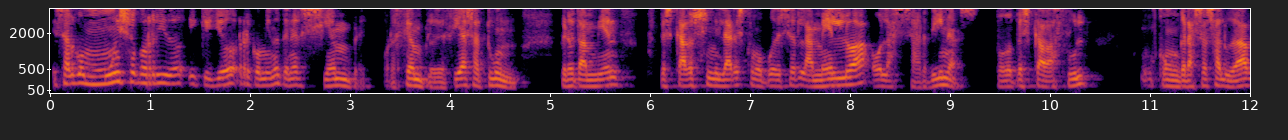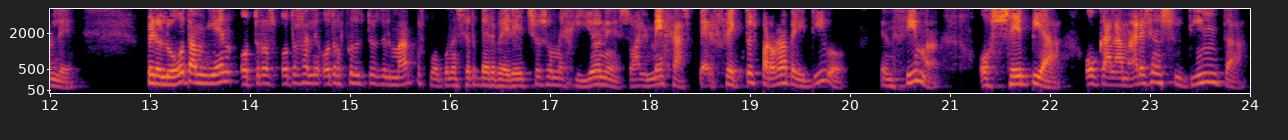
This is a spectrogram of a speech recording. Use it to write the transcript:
es algo muy socorrido y que yo recomiendo tener siempre. Por ejemplo, decías atún, pero también pues, pescados similares como puede ser la melva o las sardinas, todo pescado azul con grasa saludable. Pero luego también otros, otros, otros productos del mar, pues como pueden ser berberechos o mejillones o almejas, perfectos para un aperitivo encima, o sepia, o calamares en su tinta.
